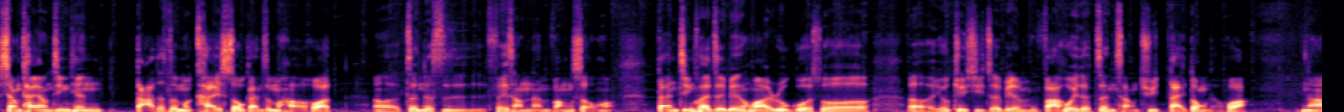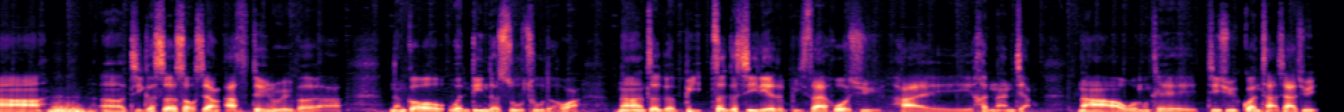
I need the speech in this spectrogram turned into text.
像太阳今天打的这么开，手感这么好的话，呃，真的是非常难防守哈。但金块这边的话，如果说呃 u k i 这边发挥的正常去带动的话，那呃几个射手像 Austin River 啊，能够稳定的输出的话，那这个比这个系列的比赛或许还很难讲。那我们可以继续观察下去，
